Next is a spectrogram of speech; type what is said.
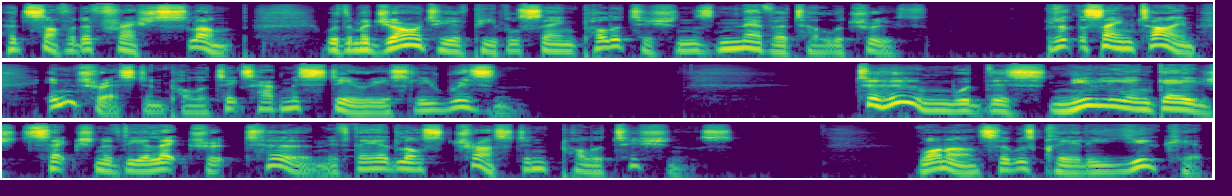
had suffered a fresh slump, with the majority of people saying politicians never tell the truth. But at the same time, interest in politics had mysteriously risen. To whom would this newly engaged section of the electorate turn if they had lost trust in politicians? One answer was clearly UKIP,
